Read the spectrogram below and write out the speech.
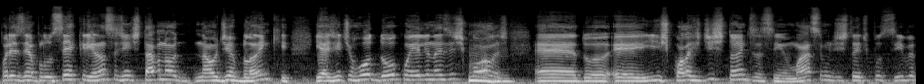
por exemplo, o Ser Criança, a gente estava na, na Aldir Blanc e a gente rodou com ele nas escolas. Uhum. é, do, é, e escolas distantes, assim, o máximo distante possível,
